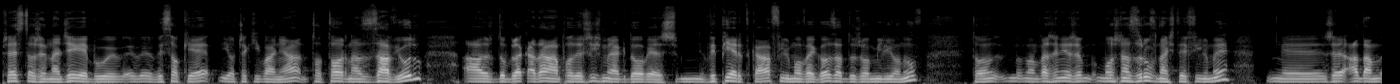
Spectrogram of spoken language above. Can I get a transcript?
przez to, że nadzieje były wysokie i oczekiwania, to Thor nas zawiódł, a do Black Adama podeszliśmy jak do, wiesz, wypierdka filmowego za dużo milionów, to mam wrażenie, że można zrównać te filmy, y, że Adam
